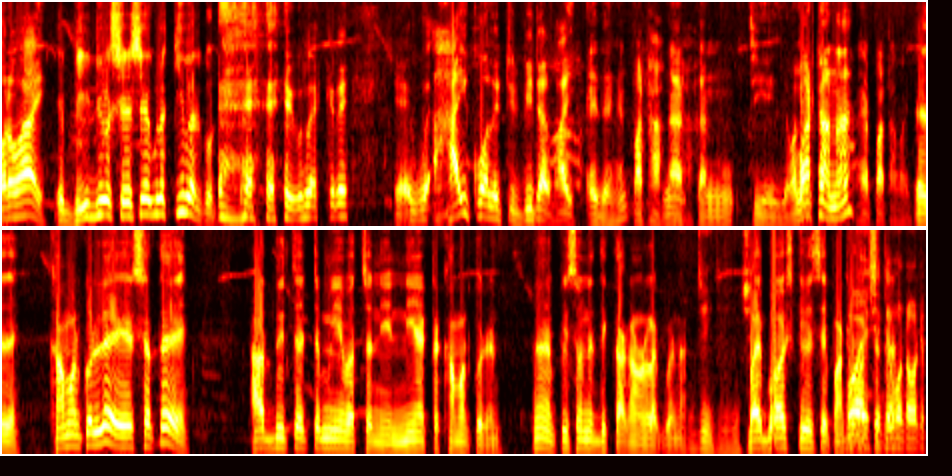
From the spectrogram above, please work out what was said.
বড় ভাই। এই ভিডিও শেষে এগুলা কি বার করতে এগুলো করে হাই কোয়ালিটির বিডার ভাই। এই দেখেন পাঠা। না কান মুখ। জি এই যে পাঠা না? হ্যাঁ পাঠা ভাই। এই যে খামার করলে এর সাথে আর দুই চারটা মেয়ে বাচ্চা নিয়ে নিয়ে একটা খামার করেন। হ্যাঁ পিছনের দিক তাকানো লাগবে না। জি জি। ভাই বয়স কি হয়েছে পাঁঠা বাচ্চাটা মোটামুটি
